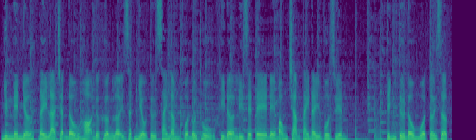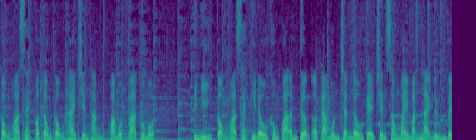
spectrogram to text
Nhưng nên nhớ, đây là trận đấu họ được hưởng lợi rất nhiều từ sai lầm của đối thủ khi De Ligete để bóng chạm tay đầy vô duyên. Tính từ đầu mùa tới giờ, Cộng hòa Séc có tổng cộng 2 chiến thắng, hòa 1 và thua 1. Tinh ý, Cộng hòa Séc thi đấu không quá ấn tượng ở cả 4 trận đấu kể trên song may mắn lại đứng về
